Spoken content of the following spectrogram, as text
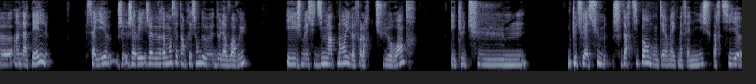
euh, un appel, ça y est, j'avais j'avais vraiment cette impression de, l'avoir eu. Et je me suis dit maintenant, il va falloir que tu rentres et que tu que tu assumes. Je suis partie pas en bon terme avec ma famille. Je suis partie, euh,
